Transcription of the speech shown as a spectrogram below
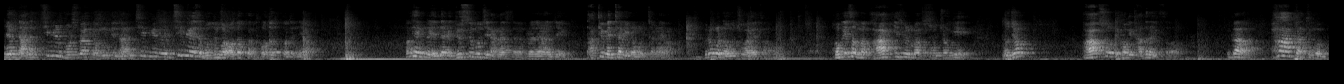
왜냐면 나는 TV를 볼 수밖에 없는 게 나는 TV를, TV에서 모든 걸 얻었거, 얻었거든요. 선생님도 옛날에 뉴스 보진 않았어요. 그러나 이제 다큐멘터리 이런 거 있잖아요. 그런 걸 너무 좋아해서. 거기서 막 과학기술 막 그쪽이, 뭐죠? 과학 수업이 거기 다 들어있어. 그러니까 화학 같은 거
